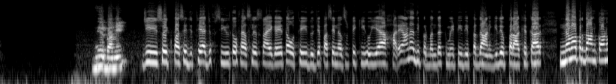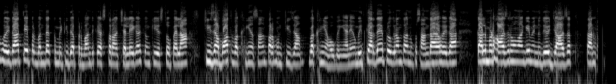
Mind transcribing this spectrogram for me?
ਮਿਹਰਬਾਨੀ। ਜੀ, ਸੋ ਇੱਕ ਪਾਸੇ ਜਿੱਥੇ ਅੱਜ ਫਸੀਲ ਤੋਂ ਫੈਸਲੇ ਸੁਣਾਏ ਗਏ, ਤਾਂ ਉੱਥੇ ਹੀ ਦੂਜੇ ਪਾਸੇ ਨਜ਼ਰ ਟਿਕੀ ਹੋਈ ਹੈ। ਹਰਿਆਣਾ ਦੀ ਪ੍ਰਬੰਧਕ ਕਮੇਟੀ ਦੀ ਪ੍ਰਧਾਨਗੀ ਦੇ ਉੱਪਰ ਆਖਿਰਕਾਰ ਨਵਾਂ ਪ੍ਰਧਾਨ ਕੌਣ ਹੋਏਗਾ ਤੇ ਪ੍ਰਬੰਧਕ ਕਮੇਟੀ ਦਾ ਪ੍ਰਬੰਧ ਕਿਸ ਤਰ੍ਹਾਂ ਚੱਲੇਗਾ, ਕਿਉਂਕਿ ਇਸ ਤੋਂ ਪਹਿਲਾਂ ਚੀਜ਼ਾਂ ਬਹੁਤ ਵੱਖਰੀਆਂ ਸਨ, ਪਰ ਹੁਣ ਚੀਜ਼ਾਂ ਵੱਖਰੀਆਂ ਹੋ ਗਈਆਂ ਨੇ। ਉਮੀਦ ਕਰਦੇ ਹਾਂ ਇਹ ਪ੍ਰੋਗਰਾਮ ਤੁਹਾਨੂੰ ਪਸੰਦ ਆਇਆ ਹੋਵੇਗਾ। ਕੱਲ ਮੁੜ ਹਾਜ਼ਰ ਹੋਵਾਂਗੇ। ਮੈਨੂੰ ਦਿਓ ਇਜਾਜ਼ਤ। ਧੰਨਵਾਦ।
